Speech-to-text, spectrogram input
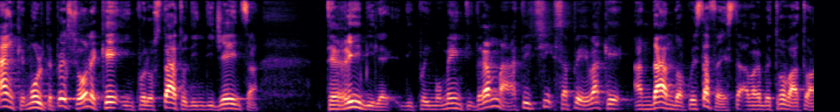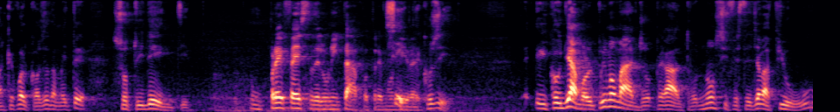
anche molte persone che in quello stato di indigenza terribile di quei momenti drammatici sapeva che andando a questa festa avrebbe trovato anche qualcosa da mettere sotto i denti un pre-festa dell'unità, potremmo sì, dire. È così. Ricordiamo, il primo maggio, peraltro, non si festeggiava più.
